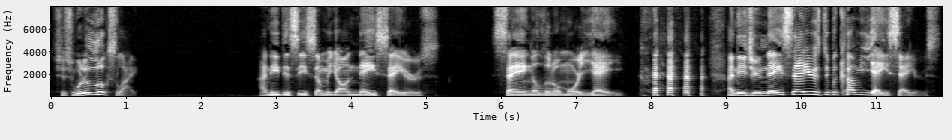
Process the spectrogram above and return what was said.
It's just what it looks like. I need to see some of y'all naysayers saying a little more yay. I need you naysayers to become yay sayers.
